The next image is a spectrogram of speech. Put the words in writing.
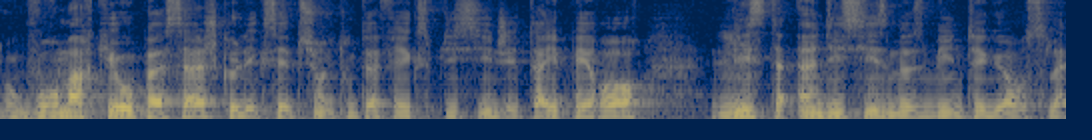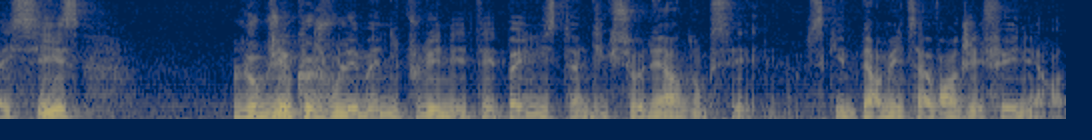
donc vous remarquez au passage que l'exception est tout à fait explicite. J'ai type error, list indices must be integer slices. L'objet que je voulais manipuler n'était pas une liste, un dictionnaire, donc c'est ce qui me permet de savoir que j'ai fait une erreur.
